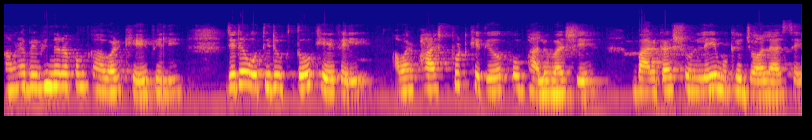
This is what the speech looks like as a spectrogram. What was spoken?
আমরা বিভিন্ন রকম খাবার খেয়ে ফেলি, যেটা অতিরিক্ত খেয়ে ফেলি। আবার ফাস্টফুড খেতেও খুব ভালোবাসি। বার্গার শুনলেই মুখে জল আসে।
